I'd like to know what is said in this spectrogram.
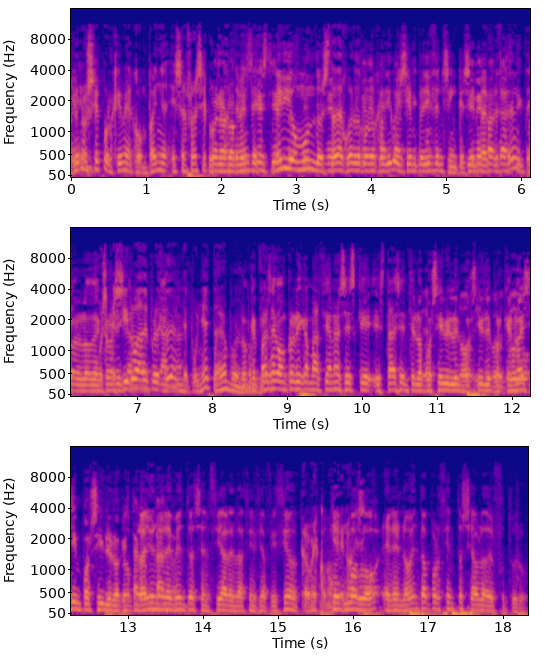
Yo no sé por qué me acompaña esa frase Bueno, constantemente. sí es cierto Medio mundo está de acuerdo con lo que digo y siempre dicen sin que sirva de precedente. lo de pues que sirva de precedente, puñeta. Bueno, pues Lo que pasa con Crónicas Marcianas es que estás entre lo posible y lo No, imposible, y porque no es imposible lo que no, está pero hay un elemento esencial en la ciencia ficción Pero, hombre, ¿cómo que, que no por es? lo, en el 90% se habla del futuro.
